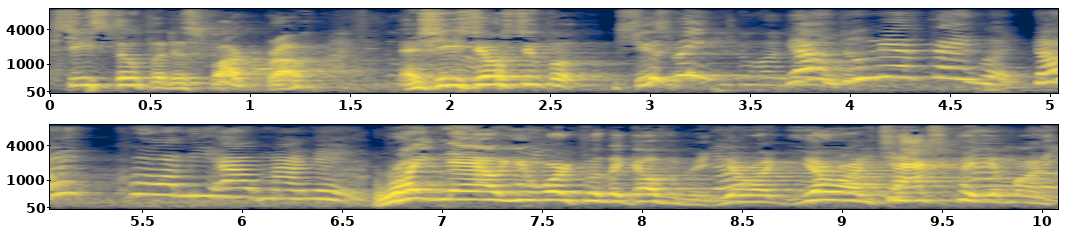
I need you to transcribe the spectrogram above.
She's stupid as fuck, bro. She's And she's your super, excuse me? Yo, do me a favor. Don't call me out my name. Right now, you work for the government. You're on, you're on taxpayer money.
